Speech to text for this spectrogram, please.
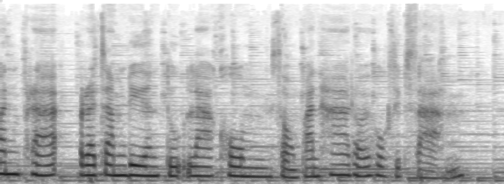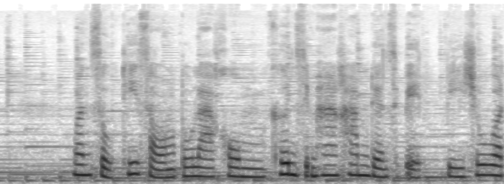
วันพระประจำเดือนตุลาคม 2563 วันศุกร์ที่ 2 ตุลาคมขึ้น 15 ค่ำเดือน 11 ปีชวด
